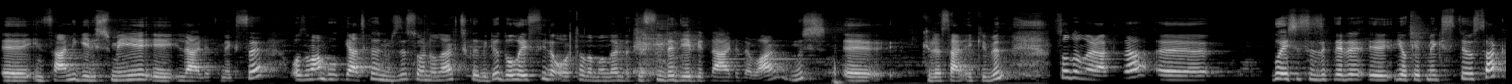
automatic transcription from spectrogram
e, insani gelişmeyi ilerletmekse o zaman bu gerçekten önümüzde sorun olarak çıkabiliyor. Dolayısıyla ortalamaların ötesinde diye bir derdi de varmış küresel ekibin. Son olarak da bu eşitsizlikleri yok etmek istiyorsak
